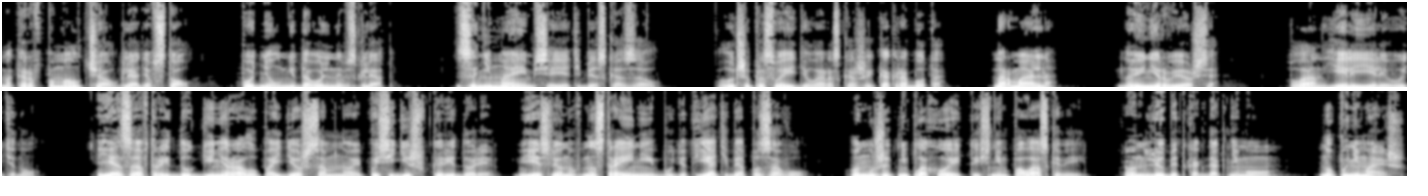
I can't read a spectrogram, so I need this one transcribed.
Макаров помолчал, глядя в стол. Поднял недовольный взгляд. «Занимаемся, я тебе сказал. Лучше про свои дела расскажи. Как работа?» «Нормально. Но и не рвешься. План еле-еле вытянул. Я завтра иду к генералу, пойдешь со мной, посидишь в коридоре. Если он в настроении будет, я тебя позову. Он мужик неплохой, ты с ним поласковей. Он любит, когда к нему... Ну, понимаешь,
